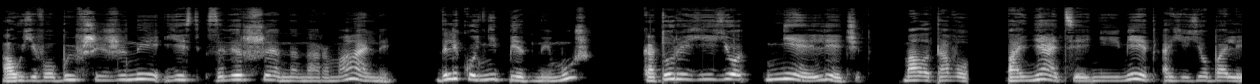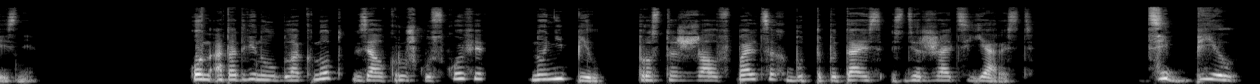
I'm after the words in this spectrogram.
А у его бывшей жены есть совершенно нормальный, далеко не бедный муж, который ее не лечит. Мало того, понятия не имеет о ее болезни. Он отодвинул блокнот, взял кружку с кофе, но не пил, просто сжал в пальцах, будто пытаясь сдержать ярость. «Дебил!»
